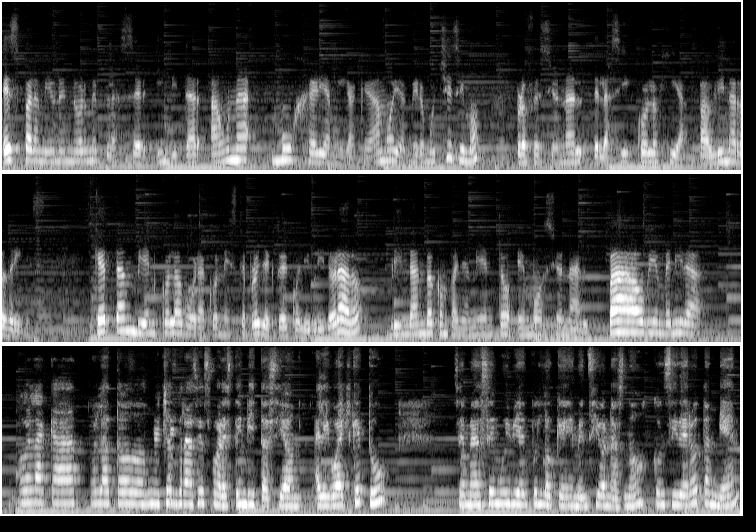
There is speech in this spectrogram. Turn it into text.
es para mí un enorme placer invitar a una mujer y amiga que amo y admiro muchísimo, profesional de la psicología, Paulina Rodríguez, que también colabora con este proyecto de Colibrí Dorado, brindando acompañamiento emocional. Pau, bienvenida. Hola Kat, hola a todos, muchas gracias por esta invitación. Al igual que tú, se me hace muy bien pues lo que mencionas, ¿no? Considero también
